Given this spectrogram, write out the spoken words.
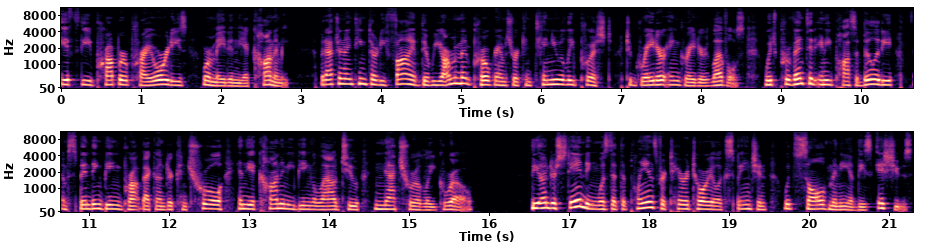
if the proper priorities were made in the economy. But after 1935, the rearmament programs were continually pushed to greater and greater levels, which prevented any possibility of spending being brought back under control and the economy being allowed to naturally grow. The understanding was that the plans for territorial expansion would solve many of these issues,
